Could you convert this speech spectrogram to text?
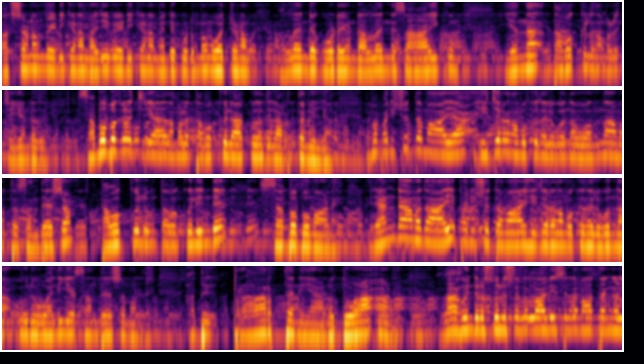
ഭക്ഷണം മേടിക്കണം അരി മേടിക്കണം എന്റെ കുടുംബം പോറ്റണം അല്ല എന്റെ കൂടെയുണ്ട് അല്ല എന്നെ സഹായിക്കും എന്ന തവക്കൽ നമ്മൾ ചെയ്യേണ്ടത്. സബബുകൾ ചെയ്യാതെ നമ്മൾ തവക്കുലാക്കുന്നതിൽ അർത്ഥമില്ല. അപ്പൊ പരിശുദ്ധമായ ഹിജറ നമുക്ക് നൽകുന്ന ഒന്നാമത്തെ സന്ദേശം തവക്കുലും തവക്കുലിന്റെ സബബുമാണ്. രണ്ടാമതായി പരിശുദ്ധമായ ഹിജറ നമുക്ക് നൽകുന്ന ഒരു വലിയ സന്ദേശമുണ്ട് അത് പ്രാർത്ഥനയാണ് ദുആ ആണ്. അള്ളാഹുവിന്റെ റസൂൽ സല്ലാ അലൈഹി വസല്ലമ തങ്ങൾ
